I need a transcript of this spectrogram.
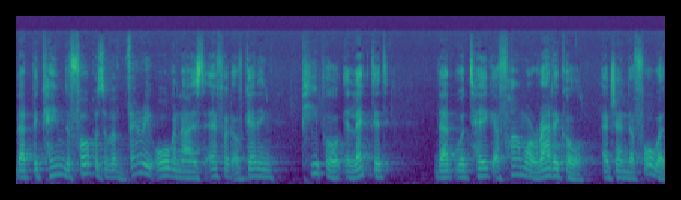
that became the focus of a very organized effort of getting people elected that would take a far more radical agenda forward.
